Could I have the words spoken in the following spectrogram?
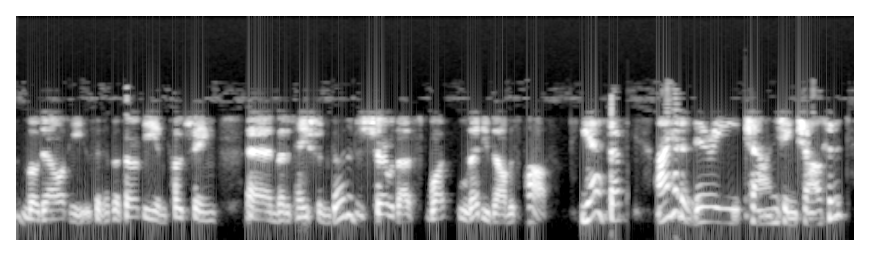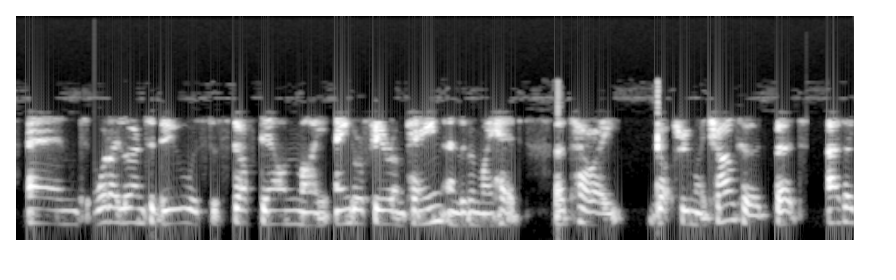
modalities in hypnotherapy and coaching and meditation. Go ahead and just share with us what led you down this path. Yes, I had a very challenging childhood, and what I learned to do was to stuff down my anger, fear, and pain and live in my head. That's how I got through my childhood. But as I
